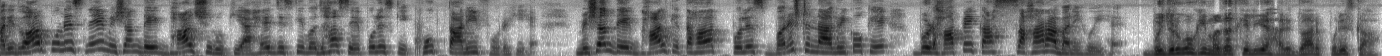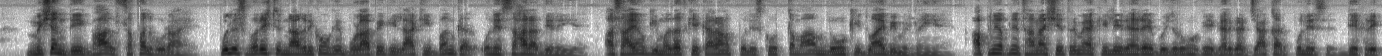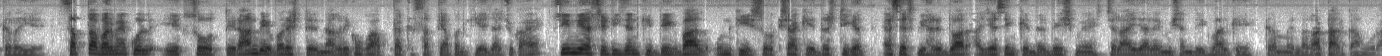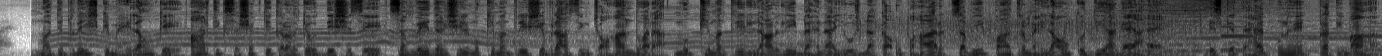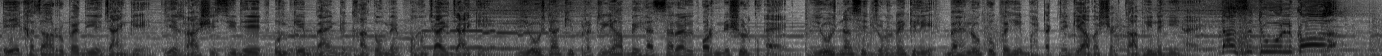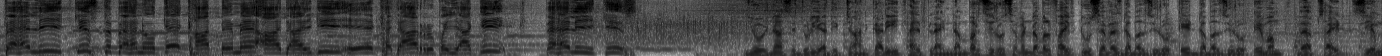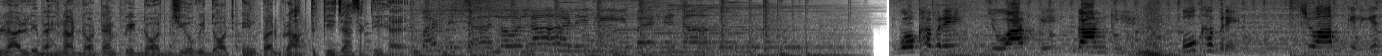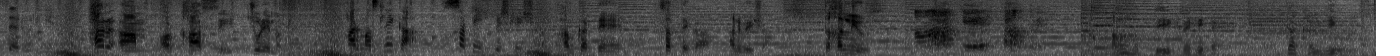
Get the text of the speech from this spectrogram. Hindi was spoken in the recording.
हरिद्वार पुलिस ने मिशन देखभाल शुरू किया है, जिसकी वजह से पुलिस की खूब तारीफ़ हो रही है। मिशन देखभाल के तहत पुलिस वरिष्ठ नागरिकों के बुढ़ापे का सहारा बनी हुई है। बुज़ुर्गों की मदद के लिए हरिद्वार पुलिस का मिशन देखभाल सफल हो रहा है। पुलिस वरिष्ठ नागरिकों के बुढ़ापे की लाठी बनकर उन्हें सहारा दे रही है। असहायों की मदद के कारण पुलिस को तमाम लोगों की दुआएँ भी मिल रही हैं। अपने अपने थाना क्षेत्र में अकेले रह रहे बुज़ुर्गों के घर घर जाकर पुलिस देख रेख कर रही है। सप्ताह भर में कुल एक सौ तिरानवे वरिष्ठ नागरिकों का अब तक सत्यापन किया जा चुका है। सीनियर सिटीजन की देखभाल, उनकी सुरक्षा के दृष्टिगत एसएसपी हरिद्वार अजय सिंह के निर्देश में चलाए जा रहे मिशन देखभाल के क्रम में लगातार काम हो रहा है। मध्य प्रदेश की महिलाओं के आर्थिक सशक्तिकरण के उद्देश्य से संवेदनशील मुख्यमंत्री शिवराज सिंह चौहान द्वारा मुख्यमंत्री लाडली बहना योजना का उपहार सभी पात्र महिलाओं को दिया गया है। इसके तहत उन्हें प्रति माह एक हज़ार रूपए दिए जाएँगे। ये राशि सीधे उनके बैंक खातों में पहुंचाई जाएगी। योजना की प्रक्रिया बेहद सरल और निशुल्क है। योजना से जुड़ने के लिए बहनों को कहीं भटकने की आवश्यकता भी नहीं है। दस जून को पहली किस्त बहनों के खाते में आ जाएगी एक हज़ार रुपया की पहली किस्त। योजना से जुड़ी अधिक जानकारी helpline number zero seven double five two seven double zero eight double zero एवं website C M Ladli Behna dot M P dot G O V dot in आरोप प्राप्त की जा सकती है। चलो बहना। वो खबरें जो आपके काम की है। वो खबरें जो आपके लिए ज़रूरी है। हर आम और खास से जुड़े मसले। हर मसले का सटीक विश्लेषण। हम करते हैं सत्य का अन्वेषण। दखल न्यूज़। आपके हक में। आप देख रहे हैं दखल न्यूज़।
